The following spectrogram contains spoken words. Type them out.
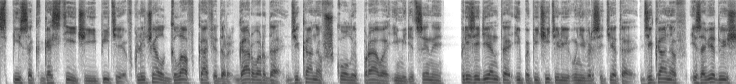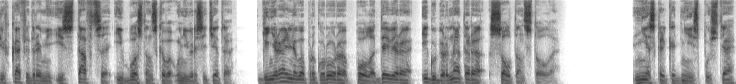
Список гостей чаепития включал глав кафедр Гарварда, деканов школы права и медицины, президента и попечителей университета, деканов и заведующих кафедрами из Ставца и Бостонского университета, генерального прокурора Пола Девера и губернатора Солтонстолла. Несколько дней спустя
